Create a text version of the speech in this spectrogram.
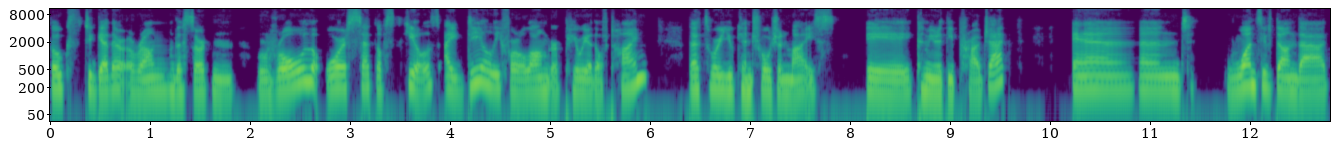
folks together around a certain role or set of skills, ideally for a longer period of time that's where you can Trojan mice a community project. And, and once you've done that,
